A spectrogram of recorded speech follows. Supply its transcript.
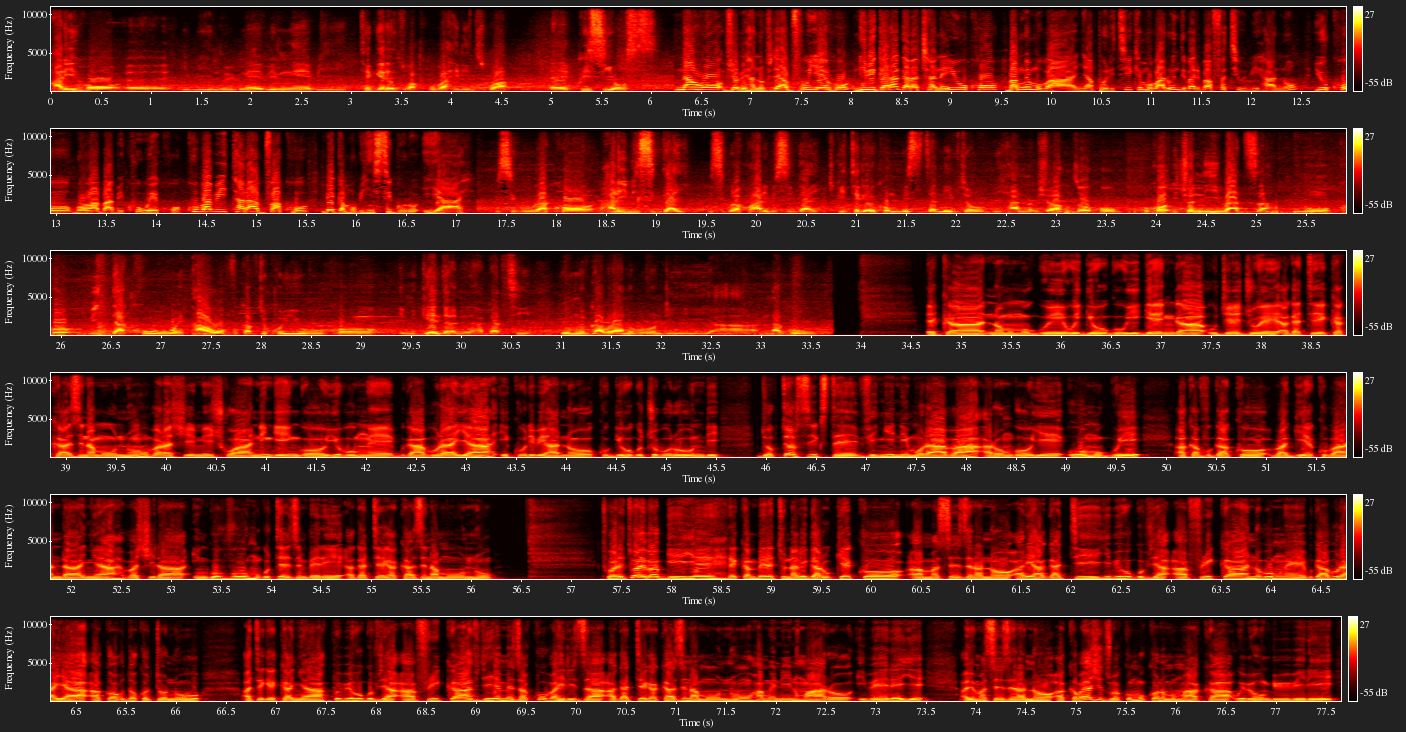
hariho eh, ibintu bimwe bimwe bitegerezwa kubahirizwa eh, ku isi yose naho ibyo bihano byavuyeho ntibigaragara cyane yuko bamwe mu banyapolitike mu barundi bari bafatiwe ibihano yuko baba babikuwe ko kuba bitarapfa ko mbega mu bihisiguro iyahe bisigura ko hari ibisigaye bisigura ko hari ibisigaye twiteguye ko mu minsi iza n'ibyo bihano bishobora kuzokurwa kuko icyo nibaza ni uko bidakuwe ntawovuga by'ukuri yuko imigenderanire hagati y'ubumwe bwa buraya n'uburundi yanaguwe Eka no mu mugwi w'igihugu wigenga ujejwe agateka kazina muntu barashimishwa n'ingingo y'ubumwe bwa buraya ikura ibihano ku gihugu cy'u Burundi Dr Sixte Vinyini Muraba arongoye uwo mugwi akavuga ko bagiye kubandanya bashira inguvu mu guteza imbere agateka na muntu twari twabibabwiye reka mbere tunabigaruke ko amasezerano ari hagati y'ibihugu bya afurika n'ubumwe bwa buraya akordo kotonu ategekanya ko ibihugu bya afurika byiyemeza kubahiriza agateka kazina muntu hamwe n'intwaro ibereye ayo masezerano akaba yashyizwe ku mukono mu mwaka w'ibihumbi bibiri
